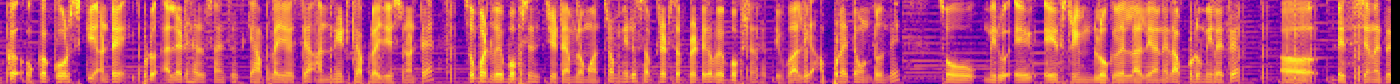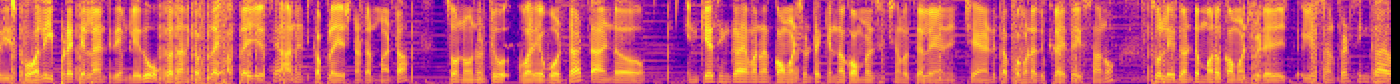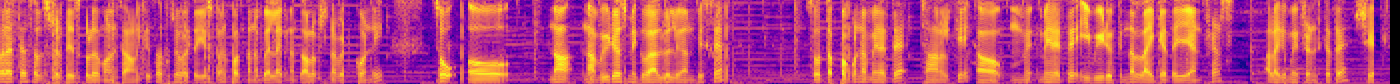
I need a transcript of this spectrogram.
ఒక ఒక కోర్స్కి అంటే ఇప్పుడు అలైడ్ హెల్త్ సైన్సెస్కి అప్లై చేస్తే అన్నిటికీ అప్లై చేసినట్టే సో బట్ వెబ్ ఆప్షన్స్ ఇచ్చే టైంలో మాత్రం మీరు సపరేట్ సపరేట్గా వెబ్ ఆప్షన్స్ అయితే ఇవ్వాలి. అప్పుడైతే ఉంటుంది. సో మీరు ఏ ఏ స్ట్రీమ్లోకి వెళ్ళాలి అనేది అప్పుడు మీరైతే డెసిషన్ అయితే తీసుకోవాలి. ఇప్పుడైతే ఎలాంటిది ఏం లేదు. ఒక్కదానికి అప్లై అప్లై చేస్తే అన్నిటికీ అప్లై చేసినట్టు అనమాట so no to worry about that. And in case ఇంకా ఏమైనా కామెంట్స్ ఉంటే కింద కామెంట్ సెక్షన్లో తెలియని చేయండి తప్పకుండా రిప్లై అయితే ఇస్తాను. సో లేదంటే మరో కామెంట్స్ వీడియో చేస్తాను ఫ్రెండ్స్ ఇంకా ఎవరైతే సబ్స్క్రైబ్ చేసుకోలేదు మన ఛానల్కి సబ్స్క్రైబ్ అయితే చేసుకొని పక్కన బెల్ ఐకన్ ఆల్ ఆప్షన్లో పెట్టుకోండి. సో నా నా వీడియోస్ మీకు వాల్యుబుల్గా అనిపిస్తే సో తప్పకుండా మీరైతే ఛానల్కి మీరైతే ఈ వీడియో కింద లైక్ అయితే చేయండి ఫ్రెండ్స్ అలాగే మీ ఫ్రెండ్స్కి అయితే షేర్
